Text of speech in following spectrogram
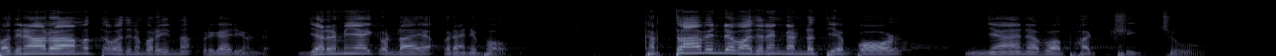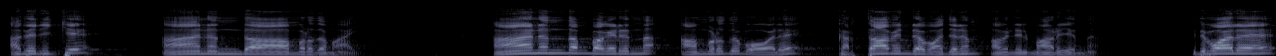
പതിനാറാമത്തെ വചനം പറയുന്ന ഒരു കാര്യമുണ്ട്. ജെറമിയായിക്കുണ്ടായ ഒരു അനുഭവം. കർത്താവിന്റെ വചനം കണ്ടെത്തിയപ്പോൾ ഞാനവ ഭക്ഷിച്ചു. അതെനിക്ക് ആനന്ദാമൃതമായി. ആനന്ദം പകരുന്ന അമൃത് പോലെ കർത്താവിന്റെ വചനം അവനിൽ മാറിയെന്ന്. ഇതുപോലെ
